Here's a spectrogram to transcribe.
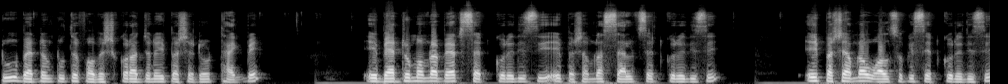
টু। বেডরুম টুতে প্রবেশ করার জন্য এই পাশে ডোর থাকবে। এই বেডরুম আমরা বেড সেট করে দিছি, এই পাশে আমরা সেলফ সেট করে দিছি, এই পাশে আমরা ওয়াল চকি সেট করে দিছি।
